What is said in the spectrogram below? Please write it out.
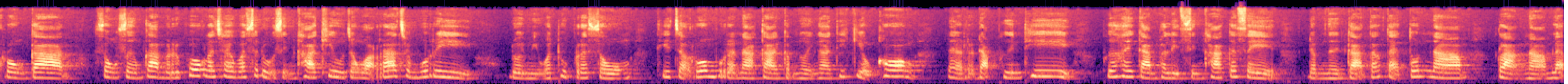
โครงการ ส่งเสริมการบริโภคและใช้วัสดุสินค้าคิวจังหวัดราชบุรี โดยมีวัตถุประสงค์ ที่จะร่วมบูรณาการกับหน่วยงานที่เกี่ยวข้องในระดับพื้นที่ เพื่อให้การผลิตสินค้าเกษตรดำเนินการตั้งแต่ต้นน้ำกลางน้ำและ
